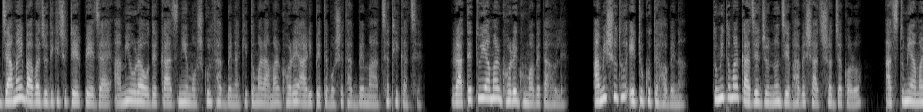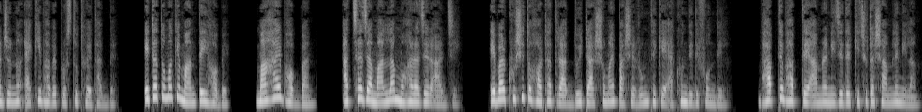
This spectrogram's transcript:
জামাই বাবা যদি কিছু টের পেয়ে যায়, আমি ওরা ওদের কাজ নিয়ে মশগুল থাকবে নাকি তোমার আমার ঘরে আড়ি পেতে বসে থাকবে? মা আচ্ছা ঠিক আছে। রাতে তুই আমার ঘরে ঘুমাবে তাহলে। আমি শুধু এটুকুতে হবে না। তুমি তোমার কাজের জন্য যেভাবে সাজসজ্জা করো, আজ তুমি আমার জন্য একইভাবে প্রস্তুত হয়ে থাকবে। এটা তোমাকে মানতেই হবে। মাহায় ভগবান। আচ্ছা যা মানলাম মহারাজের আর্জি। এবার খুশি তো হঠাৎ রাত দুইটার সময় পাশের রুম থেকে এখন দিদি ফোন দিল। ভাবতে ভাবতে আমরা নিজেদের কিছুটা সামলে নিলাম।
